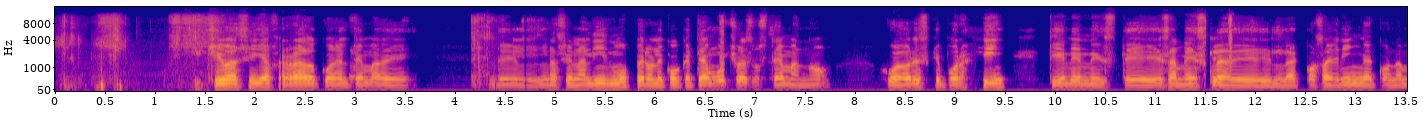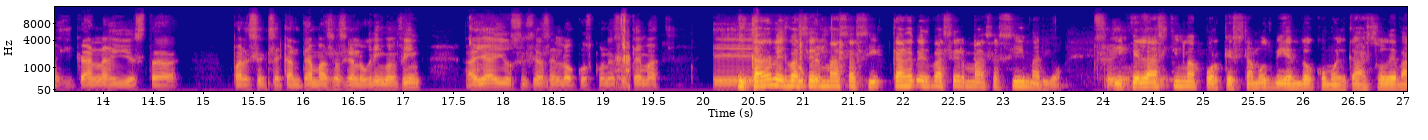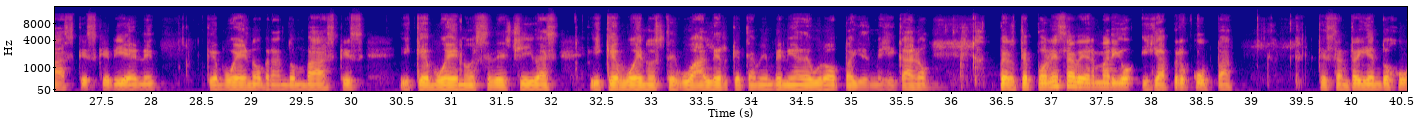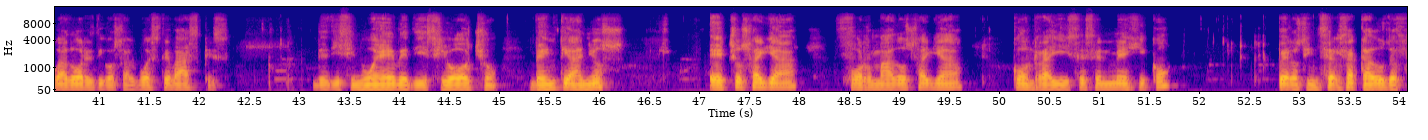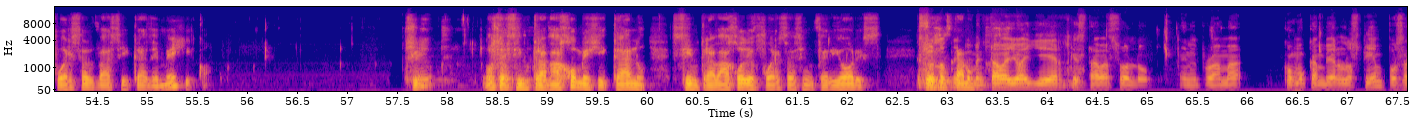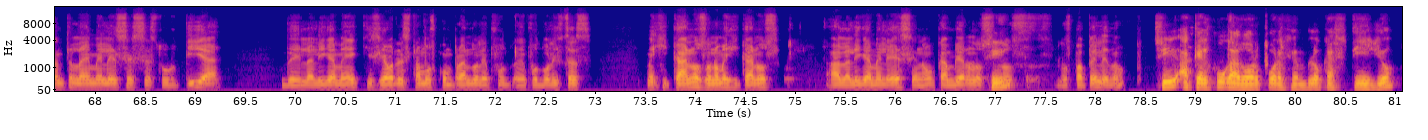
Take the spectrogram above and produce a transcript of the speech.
Chivas sigue aferrado con el tema de, del nacionalismo, pero le coquetea mucho a esos temas, ¿no? Jugadores que por ahí tienen este, esa mezcla de la cosa gringa con la mexicana y esta parece que se cantea más hacia lo gringo, en fin, allá ellos se hacen locos con ese tema. y cada vez va a ser más así, cada vez va a ser más así, Mario. y qué lástima porque estamos viendo como el caso de Vázquez que viene, qué bueno, Brandon Vázquez, y qué bueno este de Chivas, y qué bueno este Waller, que también venía de Europa y es mexicano. Pero te pones a ver, Mario, y ya preocupa que están trayendo jugadores, digo, salvo este Vázquez, de 19, 18, 20 años, hechos allá, formados allá, con raíces en México, pero sin ser sacados de fuerzas básicas de México. Sí. O sea, sin trabajo mexicano, sin trabajo de fuerzas inferiores. Eso es lo que comentaba yo ayer que estaba solo en el programa, cómo cambiaron los tiempos. Antes la MLS se surtía de la Liga MX y ahora estamos comprándole eh, futbolistas mexicanos o no mexicanos a la Liga MLS, ¿no? Cambiaron los, los, papeles, ¿no? Sí, aquel jugador, por ejemplo, Castillo,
